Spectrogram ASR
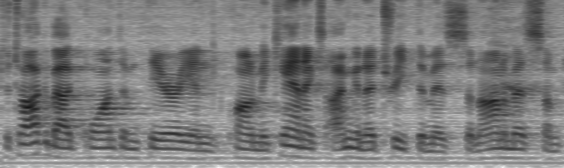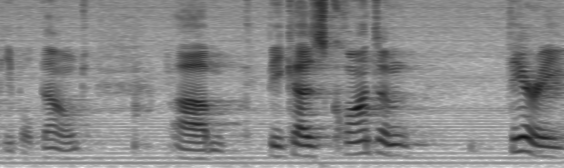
to talk about quantum theory and quantum mechanics. I'm going to treat them as synonymous, some people don't, um, because quantum theory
